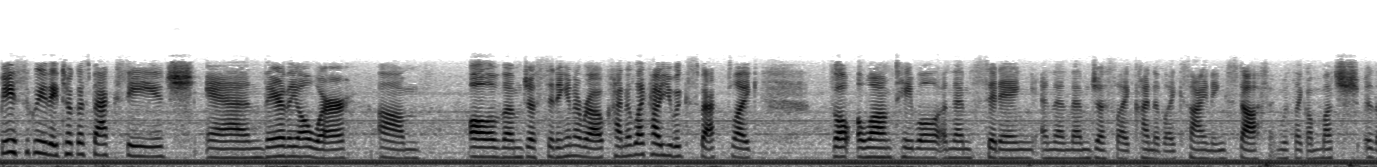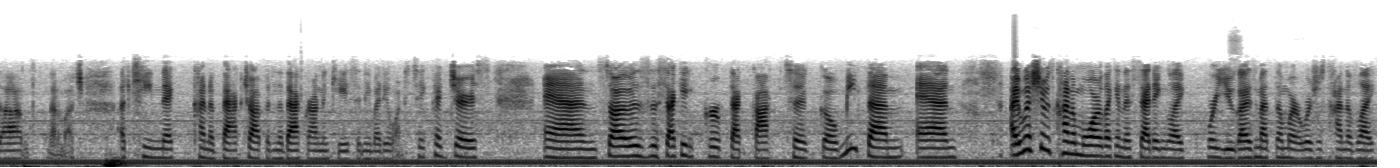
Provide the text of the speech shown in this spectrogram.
basically they took us backstage and there they all were um, all of them just sitting in a row kind of like how you expect like a long table and them sitting and then them just like kind of like signing stuff and with like a much um, not a much a teen nick kind of backdrop in the background in case anybody wanted to take pictures and so I was the second group that got to go meet them and I wish it was kind of more like in a setting like where you guys met them, where it was just kind of like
